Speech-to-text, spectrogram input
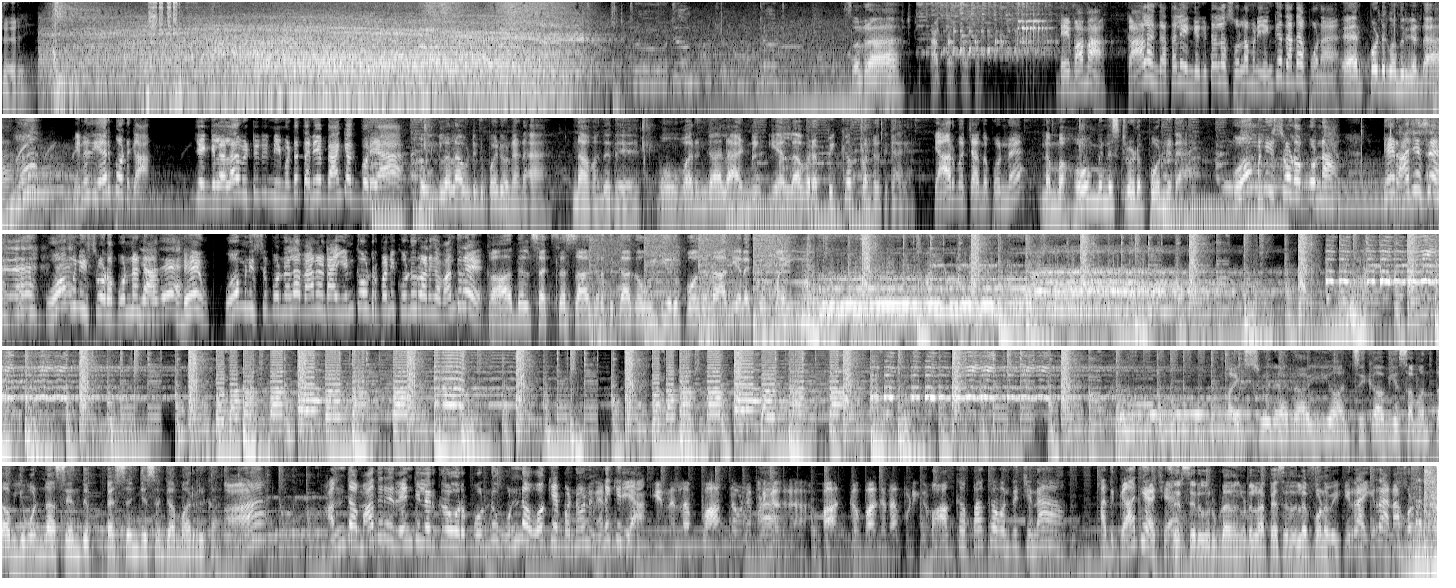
சரி. சொல்றா? டேய் மாமா காலங்காத்தால எங்க கிட்ட எல்லாம் சொல்ல மணி எங்க தாண்டா போன? ஏர்போர்ட்டுக்கு வந்திருக்கேன்டா. என்னது ஏர்போர்ட்டுக்கா எங்களெல்லாம் விட்டுட்டு நீ மட்டும் தனியா பேங்காக் போறியா? உங்களெல்லாம் விட்டுட்டு போயிடுவேனாடா. நான் வந்தது உன் வருங்கால அண்ணி என் லவரை பிக்கப் பண்றதுக்காக. யார் மச்சான் அந்த பொண்ணு? நம்ம ஹோம் மினிஸ்டரோட பொண்ணுடா. ஓம் மினிஸ்டரோட பொண்ணா? டேய் ராஜேஷ் ஓம் மினிஸ்டரோட பொண்ணடா? டேய் ஓம் மினிஸ்டர் பொண்ணெல்லாம் வேணாம்டா. என்கவுண்டர் பண்ணி கொண்டு வருவானுங்க வந்துரு. காதல் சக்சஸ் ஆகிறதுக்காக உயிர் போதுன்னா அது எனக்கு மை ஐஸ்வர்யா ராயும் அன்சிகாவையும் சமந்தாவையும் ஒன்னா சேர்ந்து பெசஞ்சு செஞ்ச மாதிரி இருக்கா? அந்த மாதிரி ரேஞ்சில இருக்கிற ஒரு பொண்ணு உன்ன ஓகே பண்ணுன்னு நினைக்கிறியா? என்னெல்லாம் பார்த்த உடனே பிடிக்காதுடா பார்க்க பார்க்க தான் பிடிக்கும். பாக்க பாக்க வந்துச்சுன்னா அது காஜியாச்சே சரி சரி உருப்படாதவங்க கூட எல்லாம் பேசுறதுல போன வை. இரா இரா நான் சொல்றேன்.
